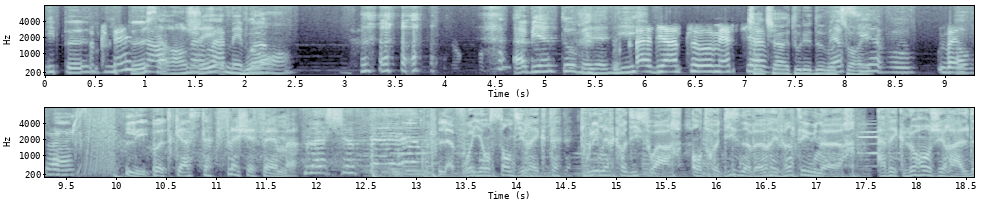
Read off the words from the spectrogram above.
Il peut, il peut s'arranger, mais bon. à bientôt, Mélanie. À bientôt, merci ciao, à Ciao à tous les deux, bonne soirée. Merci à vous. Bonne soirée. Les podcasts Flash FM. Flash FM. La voyance en direct, tous les mercredis soirs, entre 19h et 21h, avec Laurent Gérald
